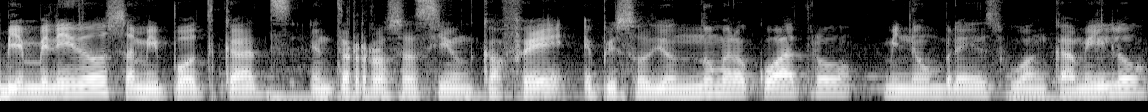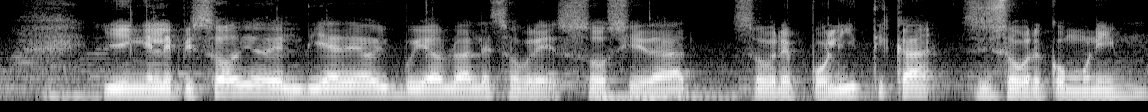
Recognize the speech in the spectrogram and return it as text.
Bienvenidos a mi podcast Entre Rosas y un Café, episodio número 4. Mi nombre es Juan Camilo y en el episodio del día de hoy voy a hablarles sobre sociedad, sobre política y sobre comunismo,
